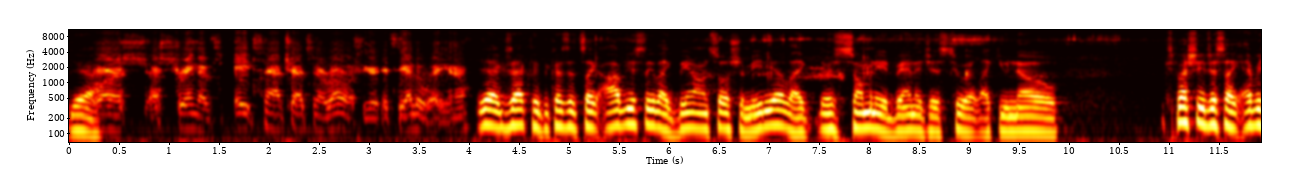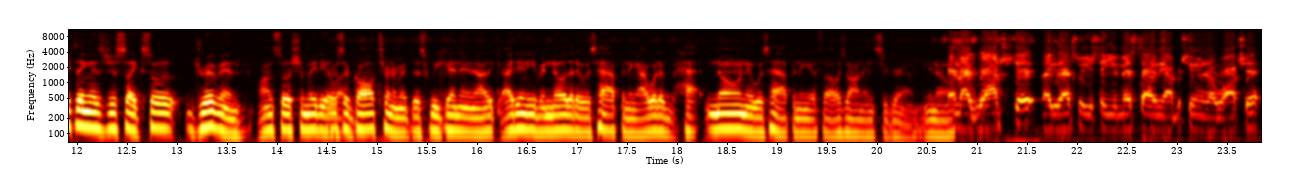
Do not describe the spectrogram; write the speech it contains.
Yeah. or a, a string of eight Snapchats in a row if you're it's the other way. You know? Yeah, exactly. Because it's like obviously like being on social media, like there's so many advantages to it. Like you know, especially just like everything is just like so driven on social media. There was a golf tournament this weekend, and I like I didn't even know that it was happening. I would have ha- known it was happening if I was on Instagram. You know. And like watched it. Like that's what you say. You missed out on the opportunity to watch it.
